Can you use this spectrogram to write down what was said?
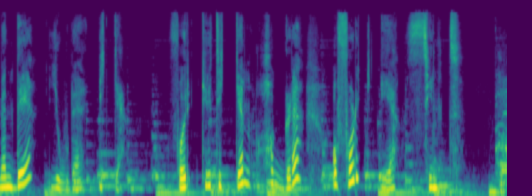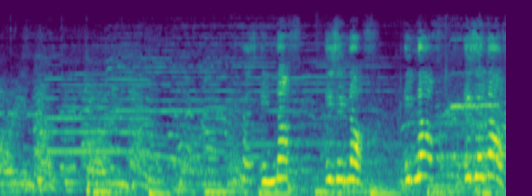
Men det gjorde det ikke. For kritikken hagler, og folk er sint. Enough is enough. Enough is enough.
